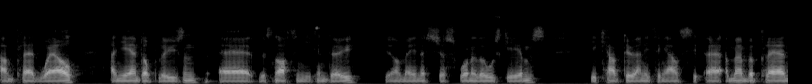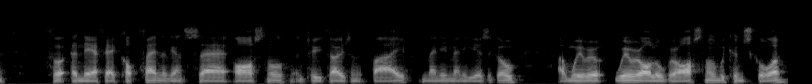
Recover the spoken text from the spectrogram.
and played well, and you end up losing, uh, there's nothing you can do. You know what I mean? It's just one of those games. You can't do anything else. Uh, I remember playing for in the FA Cup final against uh, Arsenal in 2005, many many years ago, and we were we were all over Arsenal. We couldn't score,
